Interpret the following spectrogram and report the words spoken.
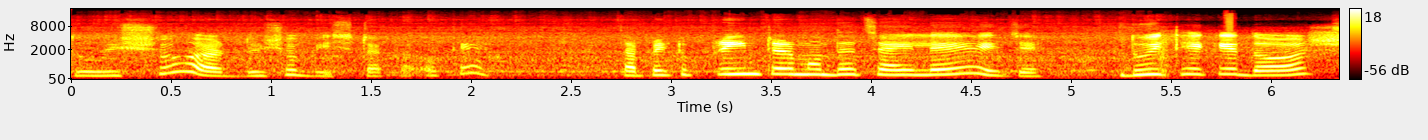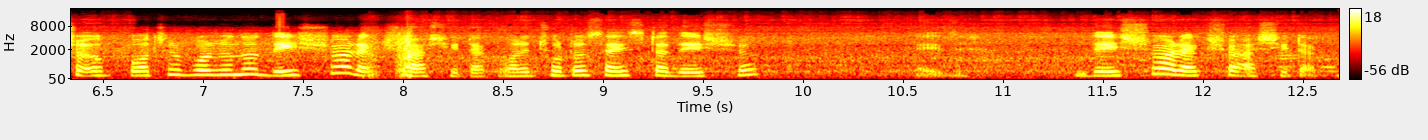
দুইশো আর দুইশো বিশ টাকা, ওকে। তারপরে একটু প্রিন্টের মধ্যে চাইলে এই যে দুই থেকে দশ বছর পর্যন্ত দেড়শো আর একশো আশি টাকা মানে ছোটো সাইজটা দেড়শো। এই যে দেড়শো আর একশো আশি টাকা।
